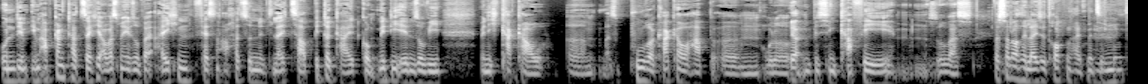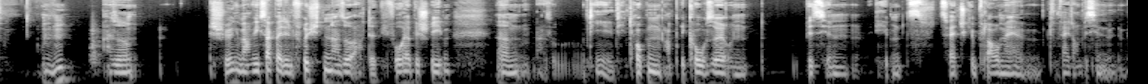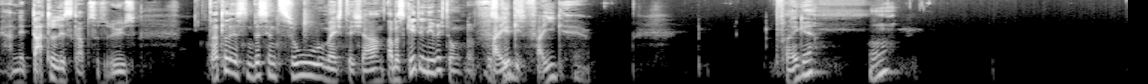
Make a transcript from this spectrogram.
Und im, im Abgang tatsächlich, auch was man eben so bei Eichenfässern auch hat, so eine leicht zart Bitterkeit kommt mit, die eben so wie, wenn ich Kakao, ähm, also purer Kakao hab ähm, oder ja. ein bisschen Kaffee, sowas. Was dann auch eine leichte Trockenheit mit mhm. sich bringt. Mhm. Also schön gemacht. Wie gesagt, bei den Früchten, also auch wie vorher beschrieben, ähm, also die, die Trockenaprikose und bisschen eben Zwetschge, Pflaume, vielleicht auch ein bisschen, ja, eine Dattel ist, gab zu süß. Dattel ist ein bisschen zu mächtig, ja. Aber es geht in die Richtung. Feige. Feige. Feige? Hm?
